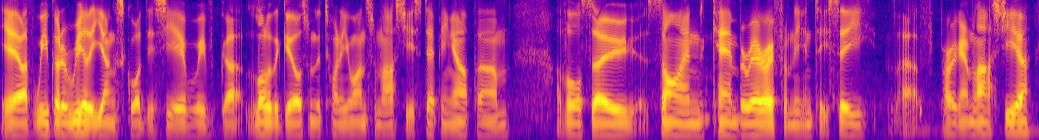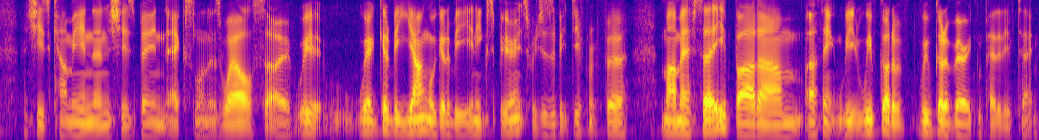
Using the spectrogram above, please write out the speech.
yeah, we've got a really young squad this year. We've got a lot of the girls from the 21s from last year stepping up. Um, I've also signed Cam Barrero from the NTC uh, program last year, and she's come in and she's been excellent as well. So we we're going to be young, we're going to be inexperienced, which is a bit different for Mum FC. But um, I think we, we've got a we've got a very competitive team.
